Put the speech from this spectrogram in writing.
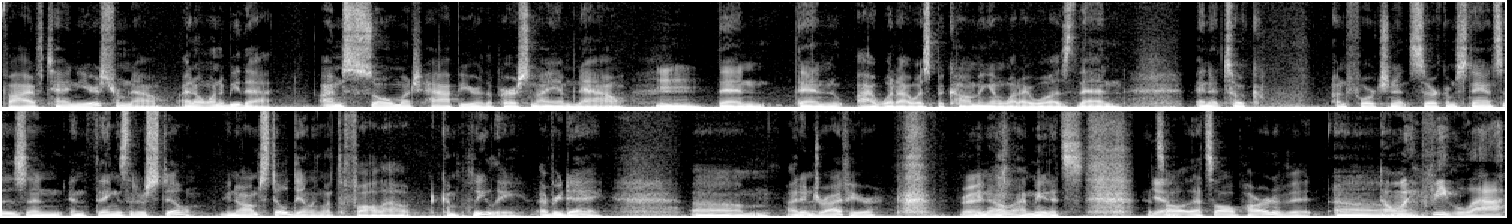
five, ten years from now. I don't want to be that. I'm so much happier the person I am now mm-hmm. than than I, what I was becoming and what I was then. And it took unfortunate circumstances and, and things that are still, you know, I'm still dealing with the fallout completely every day. Um, I didn't drive here, you know, I mean, it's, it's Yeah. all, that's all part of it. Um, Don't make me laugh.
